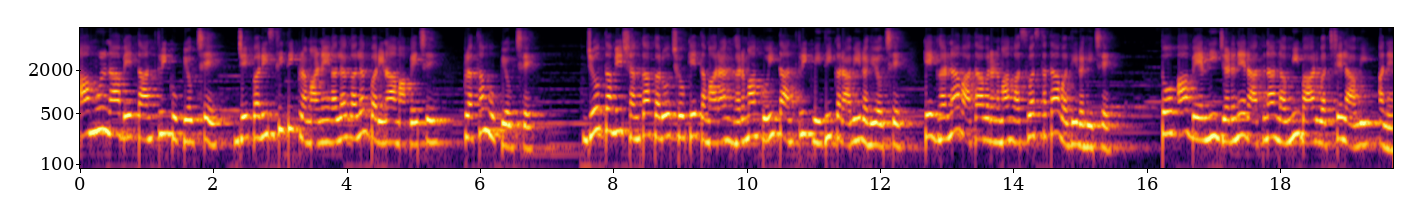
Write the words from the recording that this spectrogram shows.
આ મૂળના બે તાંત્રિક ઉપયોગ છે, જે પરિસ્થિતિ પ્રમાણે અલગ અલગ પરિણામ આપે છે. પ્રથમ ઉપયોગ છે. જો તમે શંકા કરો છો કે તમારા ઘરમાં કોઈ તાંત્રિક વિધિ કરાવી રહ્યો છે કે ઘરના વાતાવરણમાં અસ્વસ્થતા વધી રહી છે, તો આ બેરની જડને રાતના નવમી બાર વચ્ચે લાવી અને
